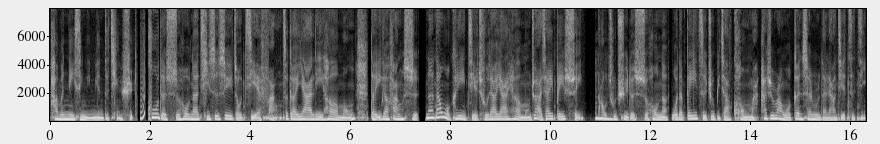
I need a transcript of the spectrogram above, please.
他们内心里面的情绪。哭的时候呢，其实是一种解放这个压力荷尔蒙的一个方式。那当我可以解除掉压力荷尔蒙，就好像一杯水倒出去的时候呢，我的杯子就比较空嘛，它就让我更深入的了解自己。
